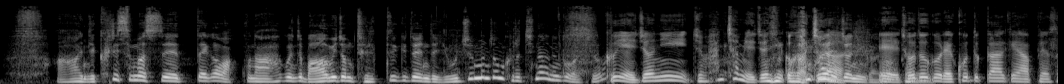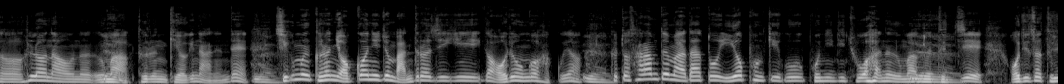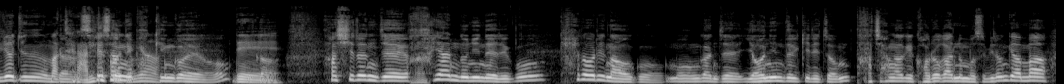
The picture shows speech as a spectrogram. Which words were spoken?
아, 이제 크리스마스의 때가 왔구나 하고 이제 마음이 좀 들뜨기도 했는데 요즘은 좀 그렇지는 않은 것 같죠. 그 예전이 지금 한참 예전인 것 같고요. 한참 예전인가요? 예, 저도 네. 그 레코드 가게 앞에서 흘러나오는 음악 예. 들은 기억이 나는데 네. 지금은 그런 여건이 좀 만들어지기가 어려운 것 같고요. 예. 그또 사람들마다 또 이어폰 끼고 본인이 좋아하는 음악을 예. 듣지 어디서 들려주는 음악 그러니까 잘안 세상이 듣거든요. 바뀐 거예요. 네. 그러니까 사실은 이제 하얀 눈이 내리고 캐럴이 나오고 뭔가 이제 연인들끼리 좀 다정하게 걸어가는 모습 이런 게 아마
